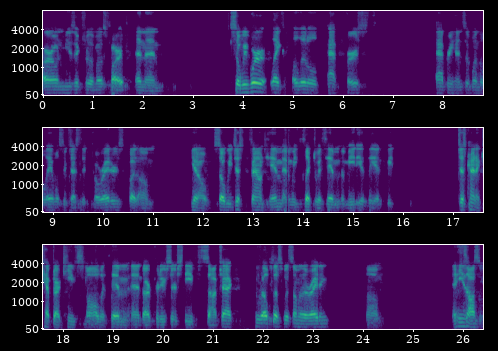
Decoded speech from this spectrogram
our own music for the most part. And then so we were like a little at first apprehensive when the label suggested co-writers but um you know so we just found him and we clicked with him immediately and we just kind of kept our team small with him and our producer Steve Sopchak, who helps us with some of the writing. Um, and he's awesome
